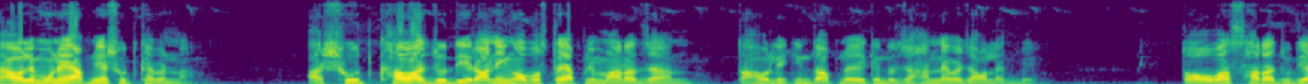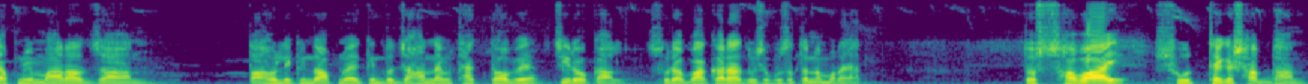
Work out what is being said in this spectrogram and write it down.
তাহলে মনে হয় আপনি আর সুদ খাবেন না। আর সুদ খাওয়া যদি রানিং অবস্থায় আপনি মারা যান তাহলে কিন্তু আপনাকে কিন্তু জাহান্নামে যাওয়া লাগবে। তওবা ছাড়া যদি আপনি মারা যান, তাহলে কিন্তু আপনাকে কিন্তু জাহান্নামে থাকতে হবে চিরকাল। সুরা বাকারা দুশো পঁচাত্তর নম্বর আয়াত। তো সবাই সুদ থেকে সাবধান।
